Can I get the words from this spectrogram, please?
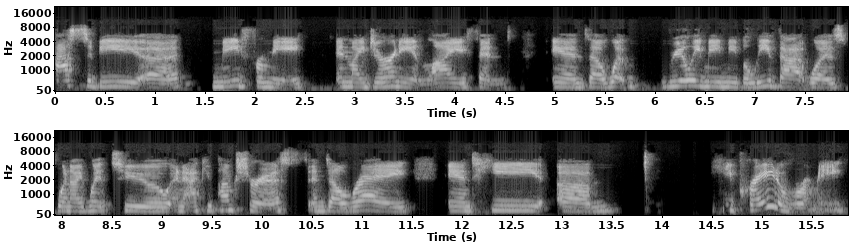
has to be uh, made for me in my journey in life. And and uh, what really made me believe that was when I went to an acupuncturist in Delray, and he um, he prayed over me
